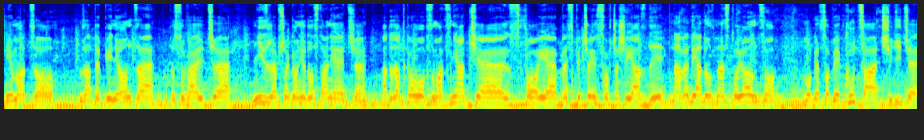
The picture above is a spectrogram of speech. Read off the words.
Nie ma co. Za te pieniądze, to słuchajcie, nic lepszego nie dostaniecie. A dodatkowo wzmacniacie swoje bezpieczeństwo w czasie jazdy. Nawet jadąc na stojąco, mogę sobie kucać. Widzicie,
